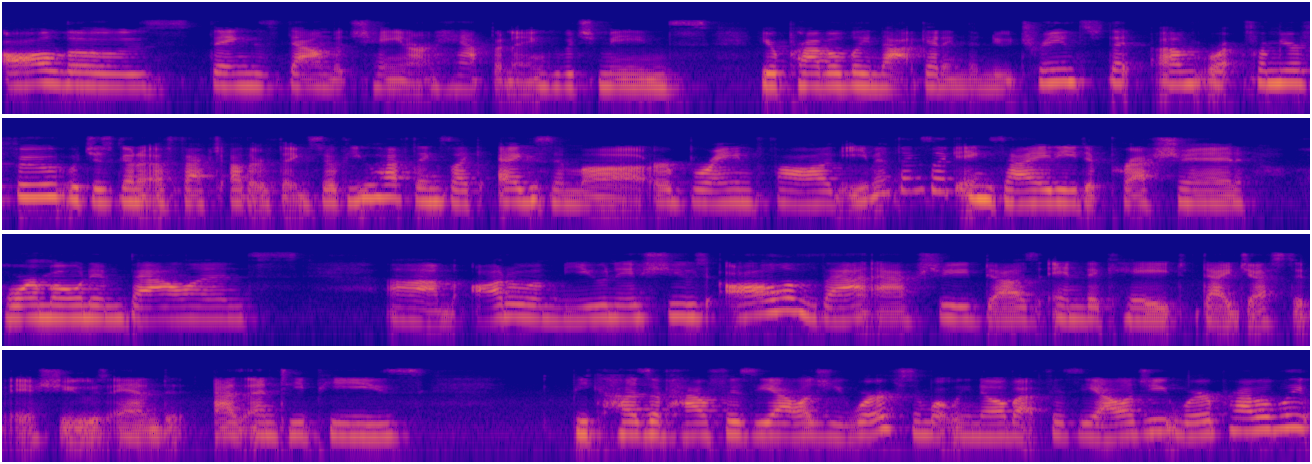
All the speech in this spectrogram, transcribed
all those things down the chain aren't happening, which means you're probably not getting the nutrients that um, from your food, which is going to affect other things. So if you have things like eczema or brain fog, even things like anxiety, depression, hormone imbalance, um, autoimmune issues, all of that actually does indicate digestive issues. And as NTPs, because of how physiology works and what we know about physiology, we're probably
